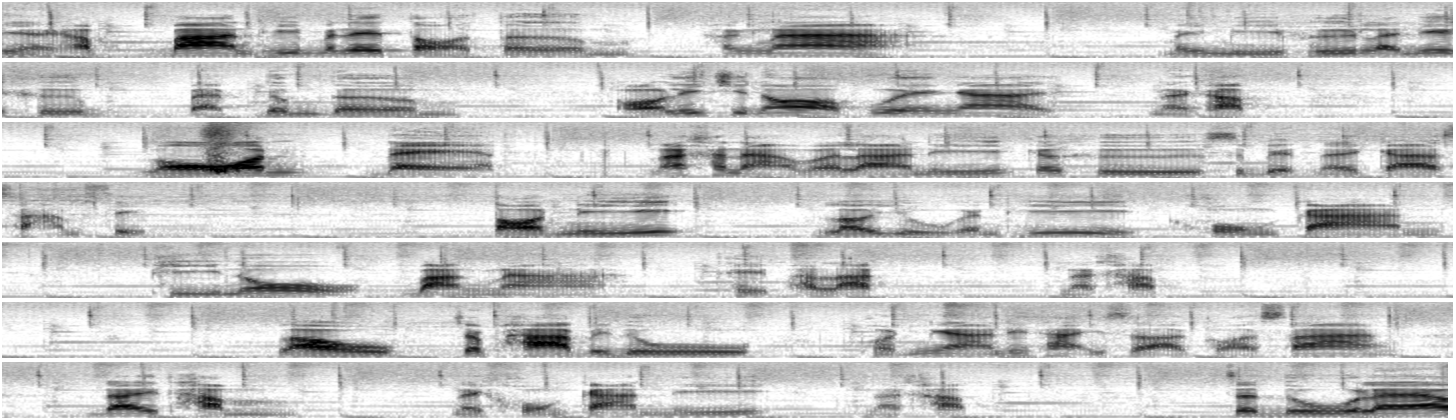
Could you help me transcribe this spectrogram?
เนี่ยครับบ้านที่ไม่ได้ต่อเติมข้างหน้า ไม่มีพื้นอะไรนี่คือแบบเดิมๆออริจินอลพูดง่ายๆนะครับ ร้อนแดดณขณะเวลานี้ก็คือ 11นาฬิกา30 ตอนนี้เราอยู่กันที่โครงการพีโนบางนาเทพรักษ์นะครับ เราจะพาไปดูผลงานที่ทางอิสระก่อสร้างได้ทำในโครงการนี้นะครับ จะดูแล้ว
